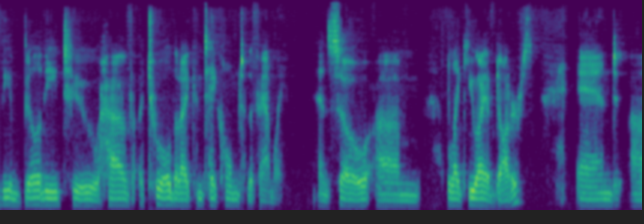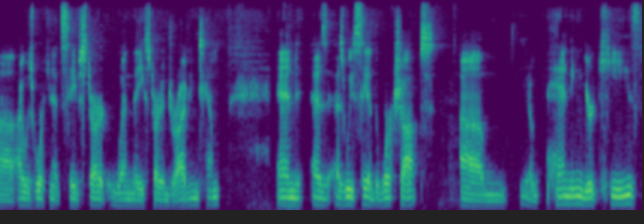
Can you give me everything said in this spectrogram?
the ability to have a tool that I can take home to the family. And so, um, like you, I have daughters, and uh, I was working at SafeStart when they started driving Tim. And as as we say at the workshops, um, you know, handing your keys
